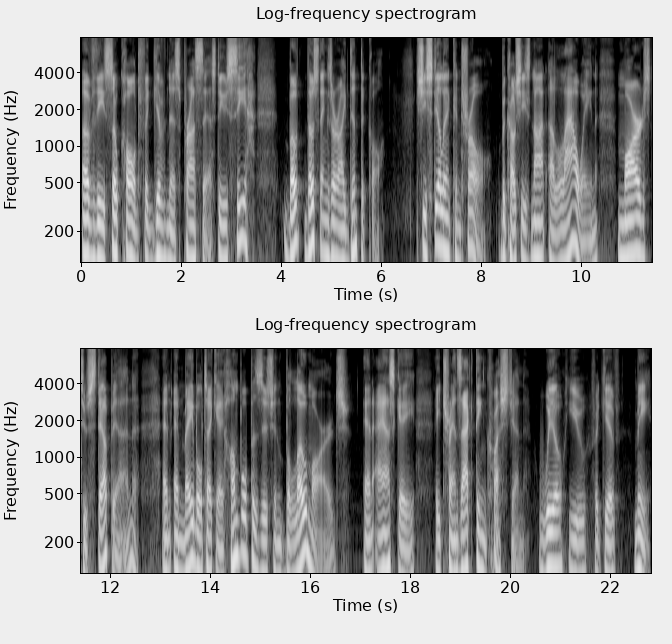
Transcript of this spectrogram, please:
of the so called forgiveness process. Do you see? Both those things are identical. She's still in control because she's not allowing Marge to step in and, and Mabel take a humble position below Marge and ask a, a transacting question Will you forgive me?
